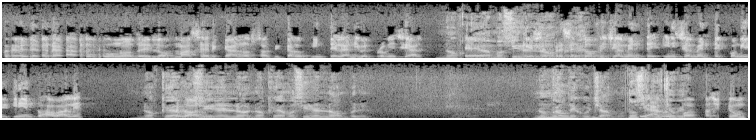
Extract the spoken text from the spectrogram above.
federal, uno de los más cercanos a Ricardo Quintela a nivel provincial, Nos quedamos y sin que el se nombre, presentó ¿eh? oficialmente, inicialmente con 1.500 avales. Nos quedamos, ¿Perdón? sin el, no- nos quedamos sin el nombre. Nunca No, te escuchamos. no se eh, escucha bien.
